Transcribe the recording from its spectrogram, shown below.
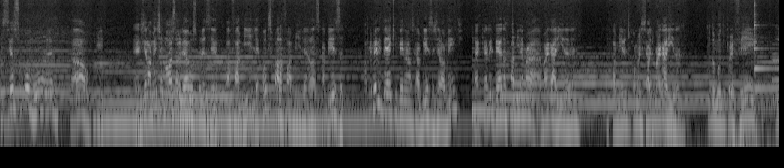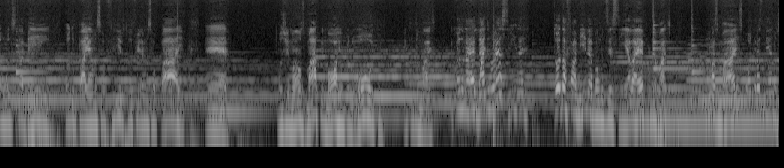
de senso comum, né? Tal, que é, geralmente nós olhamos, por exemplo, para a família. Quando se fala família na nossa cabeça, a primeira ideia que vem na nossa cabeça, geralmente, é aquela ideia da família mar margarina, né? Da família de comercial de margarina. Todo mundo perfeito, todo mundo está bem, todo pai ama seu filho, todo filho ama seu pai. É, os irmãos matam e morrem um pelo outro e tudo mais. E quando na realidade não é assim, né? Toda família, vamos dizer assim, ela é problemática. Umas mais, outras menos.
